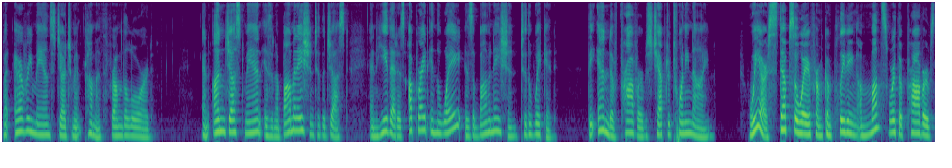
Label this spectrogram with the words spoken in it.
but every man's judgment cometh from the Lord. An unjust man is an abomination to the just, and he that is upright in the way is abomination to the wicked. The end of Proverbs chapter 29. We are steps away from completing a month's worth of Proverbs,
